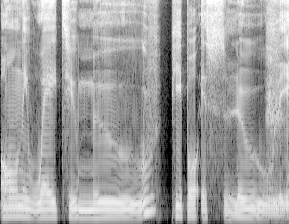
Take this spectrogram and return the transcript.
only way to move people is slowly.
